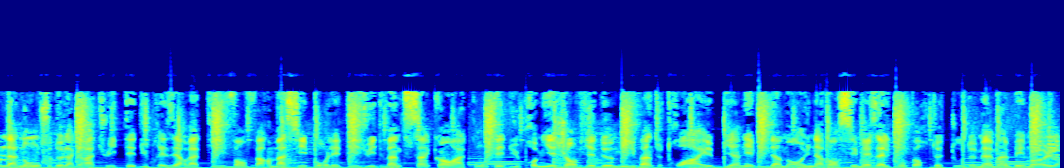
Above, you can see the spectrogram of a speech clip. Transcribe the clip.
l'annonce de la gratuité du préservatif en pharmacie pour les 18-25 ans à compter du 1er janvier 2023 est bien évidemment une avancée mais elle comporte tout de même un bémol,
